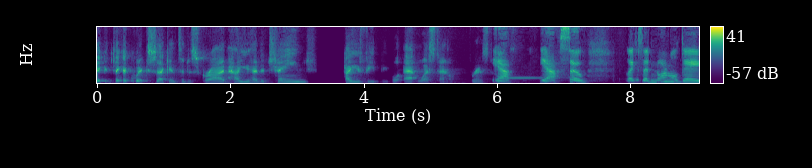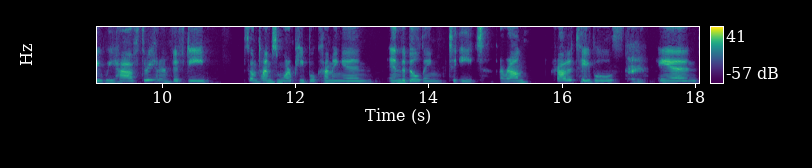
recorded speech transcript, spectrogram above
take, take a quick second to describe how you had to change how you feed people at WestTown, for instance. Yeah, yeah. So, like I said, normal day we have 350, sometimes more people coming in in the building to eat around crowded tables right. and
